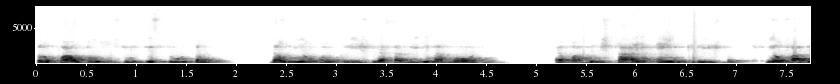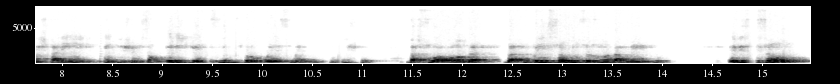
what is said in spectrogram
pelo qual todos os crentes desfrutam da união com Cristo nessa vida e na morte. É o fato de estarem em Cristo. E é o fato de estarem em, Cristo, eles são enriquecidos pelo conhecimento de Cristo, da sua obra, da compreensão dos seus mandamentos. Eles são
